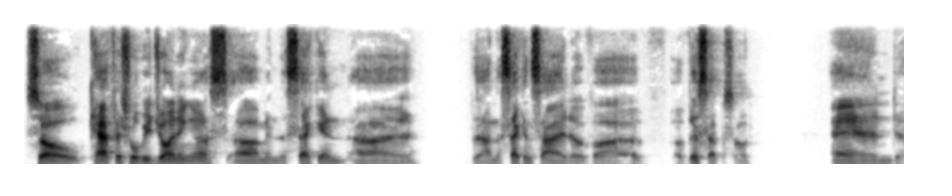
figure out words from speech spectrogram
So Catfish will be joining us um, in the second uh, on the second side of uh, of, of this episode, and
